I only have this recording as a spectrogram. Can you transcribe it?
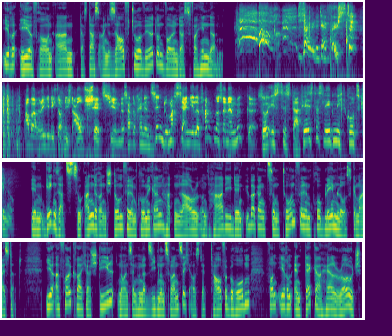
Ihre Ehefrauen ahnen, dass das eine Sauftour wird und wollen das verhindern. Oh, Söhne der Wüste! Aber rege dich doch nicht auf, Schätzchen. Das hat doch keinen Sinn. Du machst ja einen Elefanten aus einer Mücke. So ist es. Dafür ist das Leben nicht kurz genug. Im Gegensatz zu anderen Stummfilmkomikern hatten Laurel und Hardy den Übergang zum Tonfilm problemlos gemeistert. Ihr erfolgreicher Stil, 1927 aus der Taufe gehoben, von ihrem Entdecker Hal Roach,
